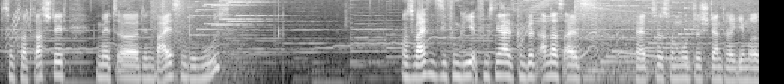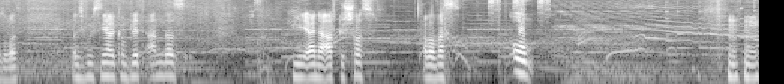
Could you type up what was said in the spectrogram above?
zum Kontrast steht mit äh, den weißen Behus. Und zweitens, sie funktionieren halt komplett anders als da hätte es vermutlich Sternteil geben oder sowas. Und sie funktionieren halt komplett anders wie eine Art Geschoss. Aber was... Oh!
